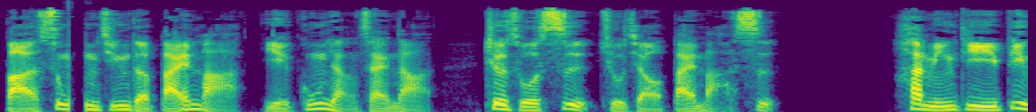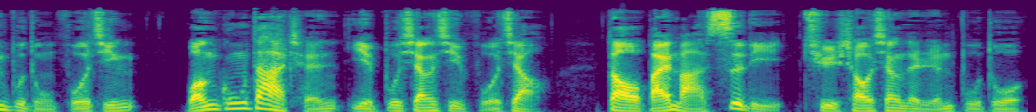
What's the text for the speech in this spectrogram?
把诵经的白马也供养在那儿，这座寺就叫白马寺。汉明帝并不懂佛经。王公大臣也不相信佛教，到白马寺里去烧香的人不多。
